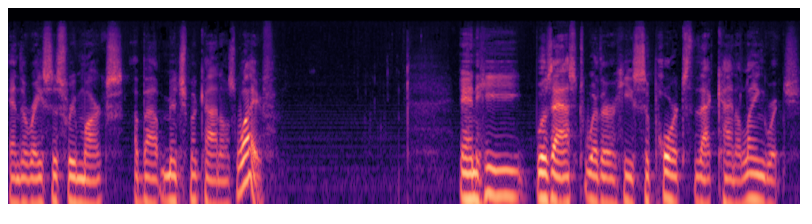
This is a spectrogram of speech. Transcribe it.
and the racist remarks about Mitch McConnell's wife. And he was asked whether he supports that kind of language.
